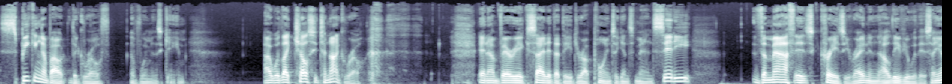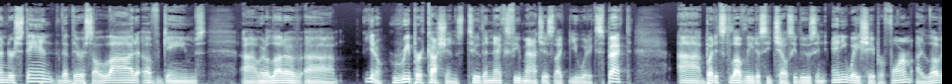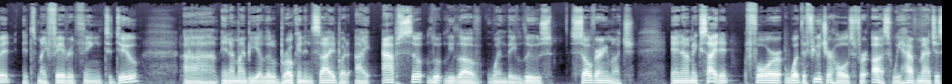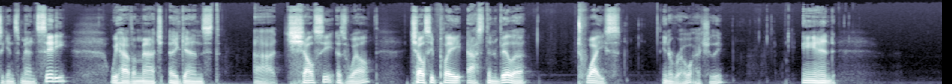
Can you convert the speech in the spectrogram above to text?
Speaking about the growth of women's game, I would like Chelsea to not grow. and I'm very excited that they drop points against Man City. The math is crazy, right? And I'll leave you with this. I understand that there's a lot of games uh, with a lot of uh, you know repercussions to the next few matches, like you would expect. Uh, but it's lovely to see Chelsea lose in any way, shape, or form. I love it. It's my favorite thing to do. Uh, and I might be a little broken inside, but I absolutely love when they lose so very much and I'm excited for what the future holds for us. We have matches against Man City, we have a match against uh, Chelsea as well. Chelsea play Aston Villa twice in a row, actually, and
